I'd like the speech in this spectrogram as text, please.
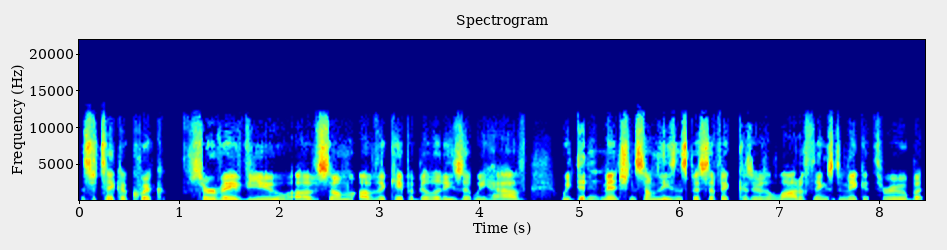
Let's just take a quick survey view of some of the capabilities that we have. We didn't mention some of these in specific because there's a lot of things to make it through, but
